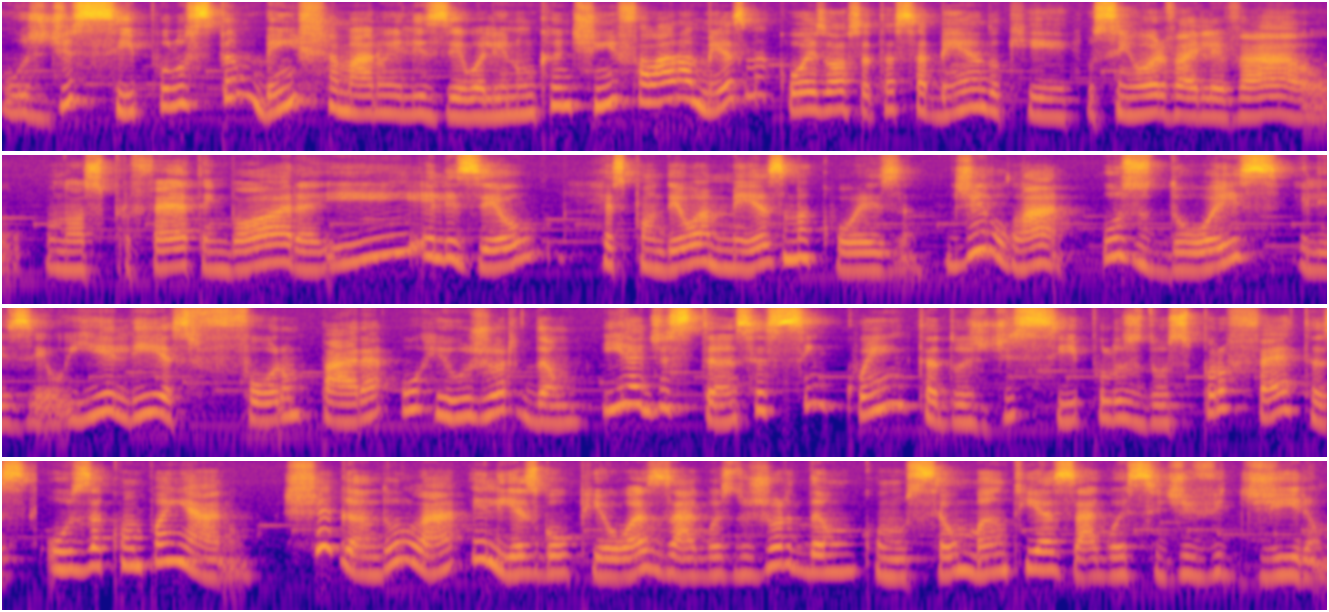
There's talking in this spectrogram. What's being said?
os discípulos também chamaram Eliseu ali num cantinho e falaram a mesma coisa. Ó, oh, você tá sabendo que o Senhor vai levar o, o nosso profeta embora? E Eliseu respondeu a mesma coisa. De lá, os dois, Eliseu e Elias, foram para o rio Jordão, e à distância 50 dos discípulos dos profetas os acompanharam. Chegando lá, Elias golpeou as águas do Jordão com o seu manto e as águas se dividiram,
